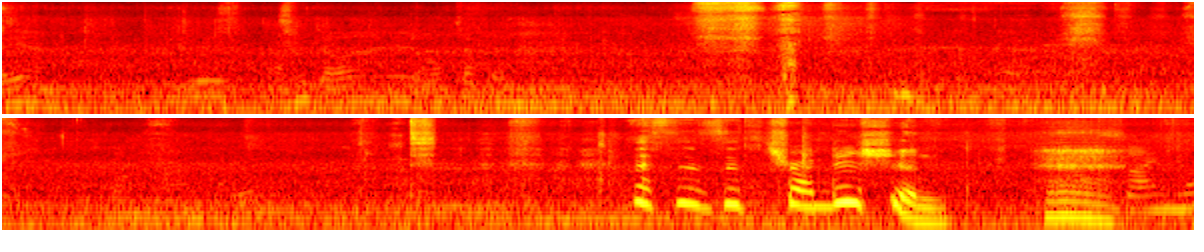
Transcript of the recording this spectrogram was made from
都要搞多几啊？抌咗啦，攞汁啊！ This is a tradition. 晒毛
